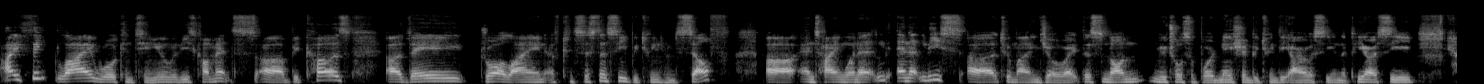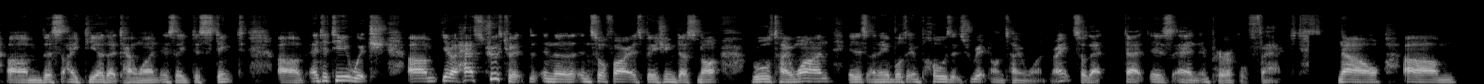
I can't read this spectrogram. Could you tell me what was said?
I think Lai will continue with these comments uh, because uh, they draw a line of consistency between himself uh, and Taiwan, and at least uh, to Ma Ying-jeou, right? This non-mutual subordination between the ROC and the PRC, um, this idea that Taiwan is a distinct um, entity, which um, you know has truth to it in the insofar as Beijing does not rule Taiwan, it is unable to impose its writ on Taiwan, right? So that that is an empirical fact. Now, um,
